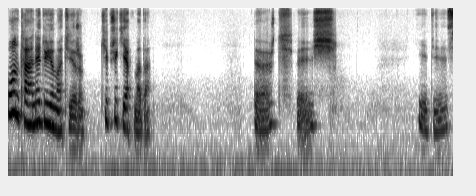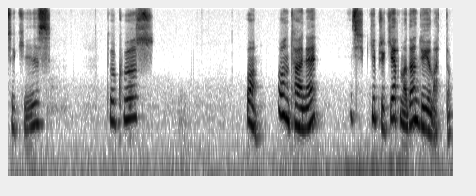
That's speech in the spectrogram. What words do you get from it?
10 tane düğüm atıyorum. Kiprik yapmadan. 4 5 7 8 9 10 10 tane kiprik yapmadan düğüm attım.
